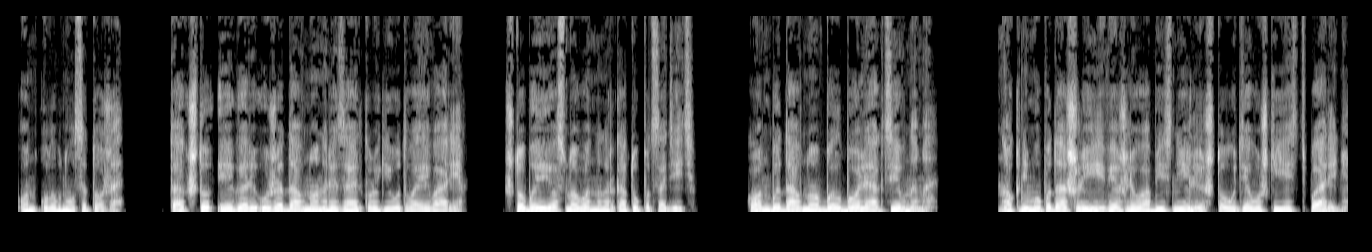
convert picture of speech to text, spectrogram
Он улыбнулся тоже. Так что Игорь уже давно нарезает круги у твоей Вари, чтобы ее снова на наркоту подсадить. Он бы давно был более активным, но к нему подошли и вежливо объяснили, что у девушки есть парень,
